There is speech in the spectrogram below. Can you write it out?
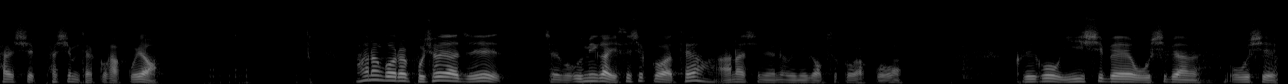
80 하시면 될 것 같고요. 하는 거를 보셔야지 제 뭐 의미가 있으실 것 같아요. 안 하시면 의미가 없을 것 같고. 그리고 20에 50에 50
